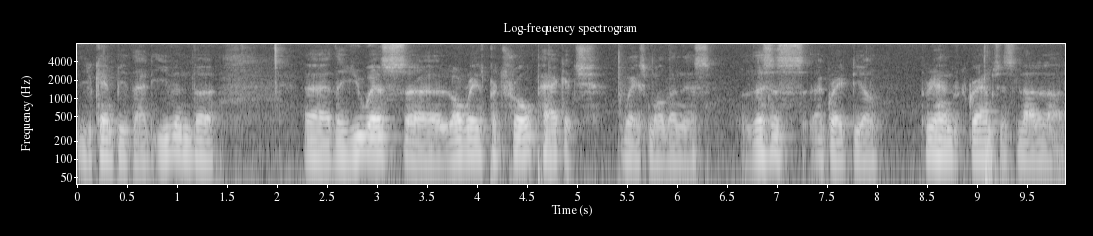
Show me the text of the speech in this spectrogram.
you can't beat that. Even the uh, the U.S. Uh, long-range patrol package weighs more than this. This is a great deal. 300 grams is not a lot.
